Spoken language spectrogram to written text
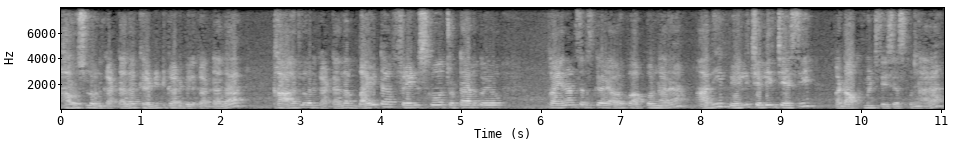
హౌస్ లోన్ కట్టాలా? క్రెడిట్ కార్డు బిల్ కట్టాలా? కార్ లోన్ కట్టాలా? బయట ఫ్రెండ్స్కో చుట్టాలకో ఫైనాన్సర్స్ ఎవరికి ఎవరికో అప్పు ఉన్నారా? అది వెళ్ళి చెల్లించేసి ఆ డాక్యుమెంట్స్ తీసేసుకున్నారా?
